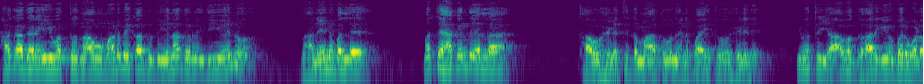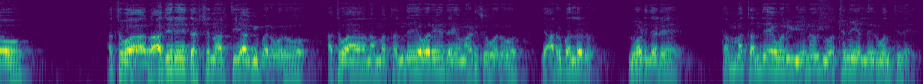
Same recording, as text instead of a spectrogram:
ಹಾಗಾದರೆ ಇವತ್ತು ನಾವು ಮಾಡಬೇಕಾದದ್ದು ಏನಾದರೂ ಇದೆಯೇನು? ನಾನೇನು ಬಲ್ಲೆ? ಮತ್ತೆ ಹಾಗೆಂದೇ ಅಲ್ಲ. ತಾವು ಹೇಳುತ್ತಿದ್ದ ಮಾತು ನೆನಪಾಯಿತು, ಹೇಳಿದೆ. ಇವತ್ತು ಯಾವ ಗಾರ್ಗಿಯು ಬರುವಳೋ? ಅಥವಾ ರಾಜರೇ ದರ್ಶನಾರ್ಥಿಯಾಗಿ ಬರುವರೋ? ಅಥವಾ ನಮ್ಮ ತಂದೆಯವರೇ ದಯಮಾಡಿಸುವರು, ಯಾರು ಬಲ್ಲರು? ನೋಡಿದರೆ ತಮ್ಮ ತಂದೆಯವರು ಏನೋ ಯೋಚನೆಯಲ್ಲಿರುವಂತಿದೆ.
